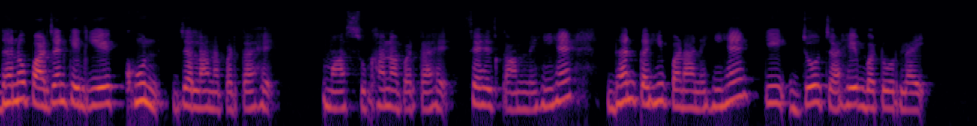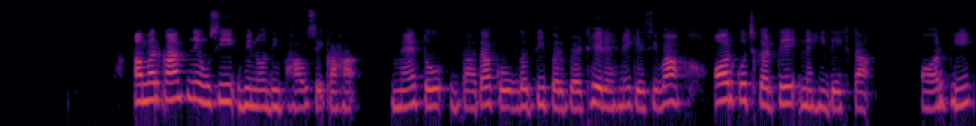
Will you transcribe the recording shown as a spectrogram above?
धनोपार्जन के लिए खून जलाना पड़ता है, मांस सुखाना पड़ता है, सहज काम नहीं है। धन कहीं पड़ा नहीं है कि जो चाहे बटोर लाए। अमरकांत ने उसी विनोदी भाव से कहा, मैं तो दादा को गद्दी पर बैठे रहने के सिवा और कुछ करते नहीं देखता। और भी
